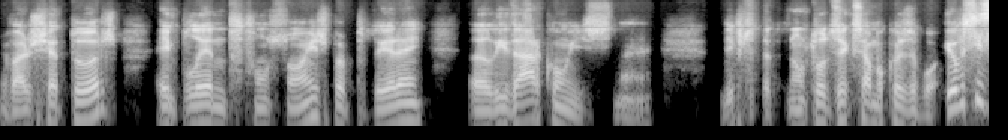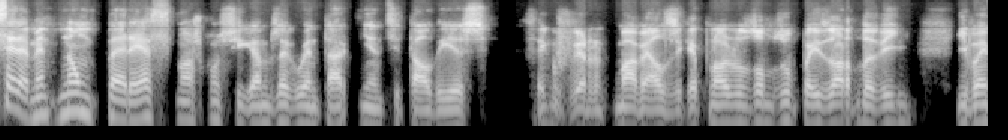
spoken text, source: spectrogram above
nos vários setores, em pleno de funções, para poderem uh, lidar com isso. Não é? E, portanto, não estou a dizer que isso é uma coisa boa. Eu, sinceramente, não me parece que nós consigamos aguentar 500 e tal dias sem governo como a Bélgica, porque nós não somos um país ordenadinho e bem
